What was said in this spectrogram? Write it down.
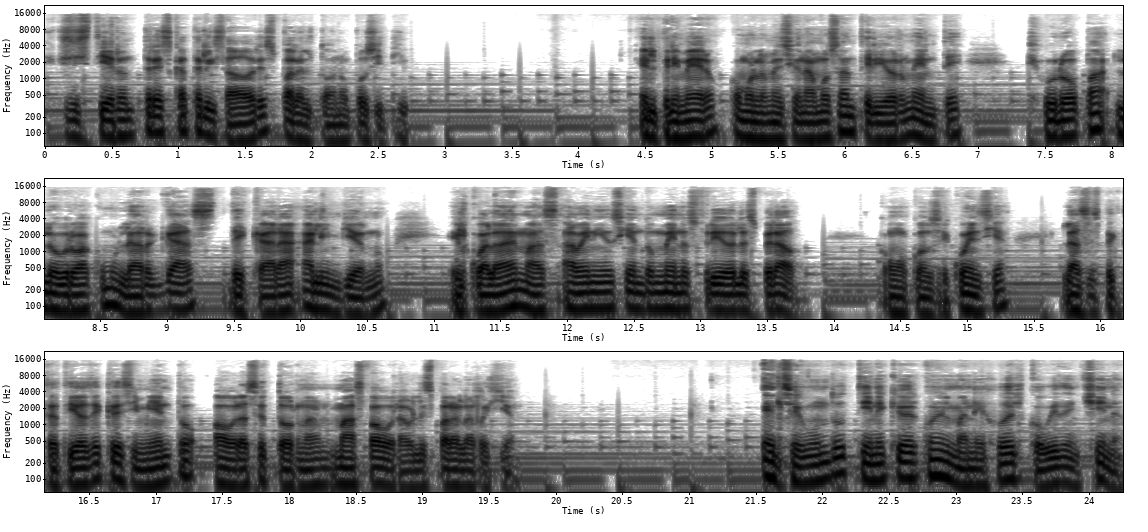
existieron tres catalizadores para el tono positivo. El primero, como lo mencionamos anteriormente, Europa logró acumular gas de cara al invierno, el cual además ha venido siendo menos frío de lo esperado. Como consecuencia, las expectativas de crecimiento ahora se tornan más favorables para la región. El segundo tiene que ver con el manejo del COVID en China,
